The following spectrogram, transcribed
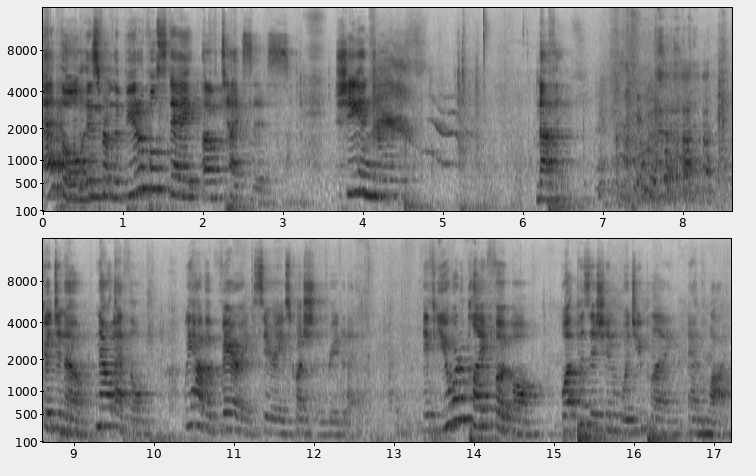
Ethel is from the beautiful state of Texas. She enjoys nothing. Good to know. Now, Ethel, we have a very serious question for you today. If you were to play football, what position would you play and why?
